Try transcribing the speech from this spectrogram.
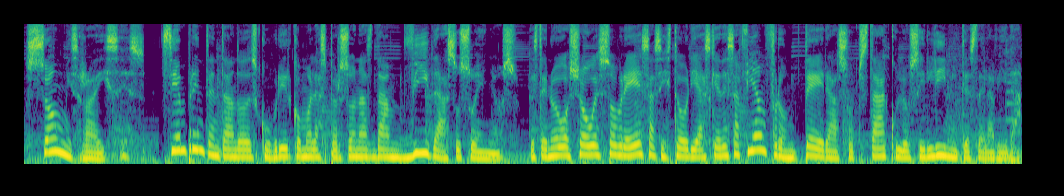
son mis raíces. Siempre intentando descubrir cómo las personas dan vida a sus sueños. Este nuevo show es sobre esas historias que desafían fronteras, obstáculos y límites de la vida.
